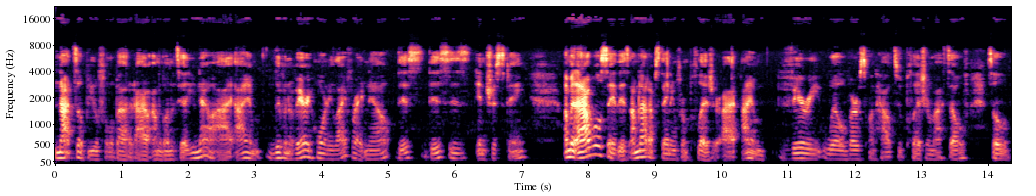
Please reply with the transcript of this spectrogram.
not so beautiful about it. I, am going to tell you now. I, I am living a very horny life right now. This this is interesting. I mean, I will say this: I'm not abstaining from pleasure. I, I am very well versed on how to pleasure myself, so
